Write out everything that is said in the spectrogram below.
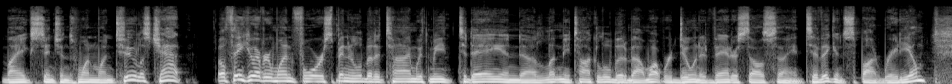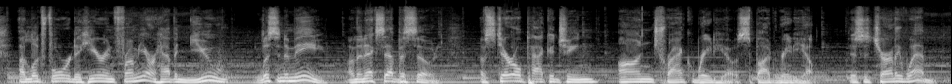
My extension's 112. Let's chat. Well, thank you everyone for spending a little bit of time with me today and uh, letting me talk a little bit about what we're doing at Van der Stahl Scientific and Spot Radio. I look forward to hearing from you or having you listen to me on the next episode of Sterile Packaging on Track Radio, Spot Radio. This is Charlie Webb.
